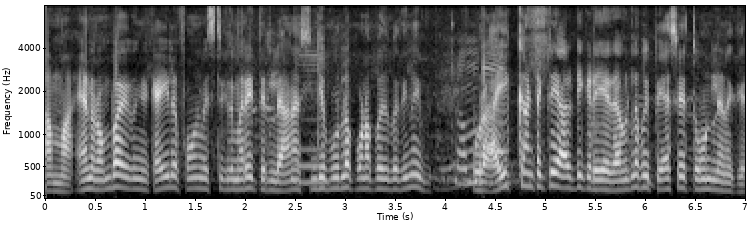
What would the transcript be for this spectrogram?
ஆமாம் ஏன்னா ரொம்ப இவங்க கையில் ஃபோன் வச்சுருக்கிற மாதிரியே தெரியல. ஆனால் சிங்கப்பூரில் போன போது பார்த்தீங்கன்னா ஒரு ஐ கான்டாக்டே யார்கிட்டையும் கிடையாது. அவங்கள்ட்ட போய் பேசவே தோணல எனக்கு.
